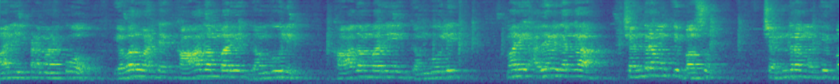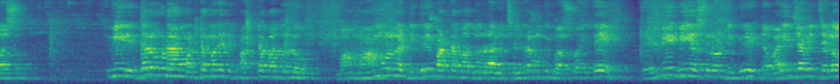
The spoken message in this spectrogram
మరి ఇక్కడ మనకు ఎవరు అంటే కాదంబరి గంగూలీ కాదంబరి గంగూలీ. మరి అదేవిధంగా చంద్రముఖి బసు చంద్రముఖి బసు. వీరిద్దరు కూడా మొట్టమొదటి పట్టభద్రులు. మా మామూలుగా డిగ్రీ పట్టభద్రురాలు చంద్రముఖి బస్సు అయితే ఎంబీబీఎస్లో డిగ్రీ వైద్య విద్యలో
